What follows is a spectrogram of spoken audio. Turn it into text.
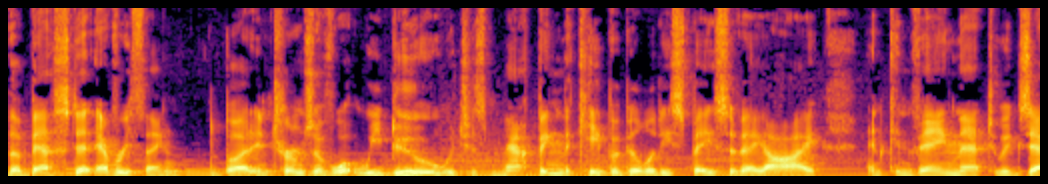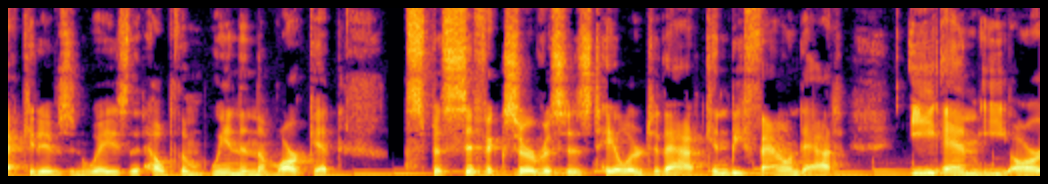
the best at everything, but in terms of what we do, which is mapping the capability space of AI and conveying that to executives in ways that help them win in the market, specific services tailored to that can be found at emerj.com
